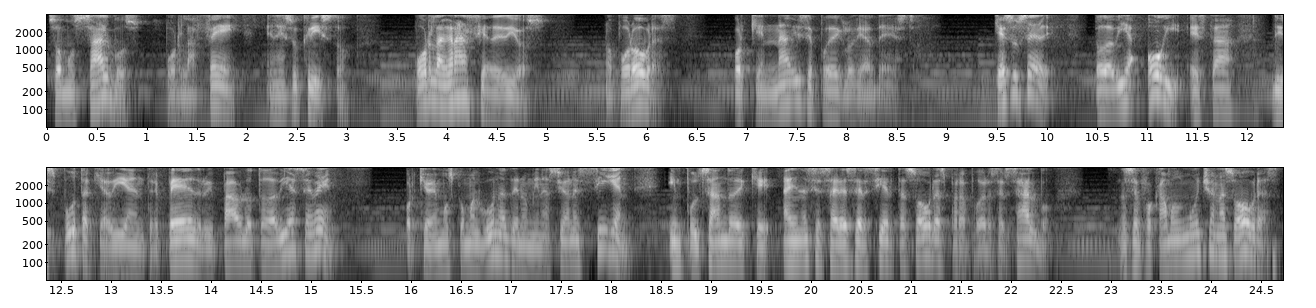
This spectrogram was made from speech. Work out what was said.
Somos salvos por la fe en Jesucristo, por la gracia de Dios no por obras, porque nadie se puede gloriar de esto. ¿Qué sucede? Todavía hoy esta disputa que había entre Pedro y Pablo todavía se ve, porque vemos como algunas denominaciones siguen impulsando de que hay necesario hacer ciertas obras para poder ser salvo. Nos enfocamos mucho en las obras,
